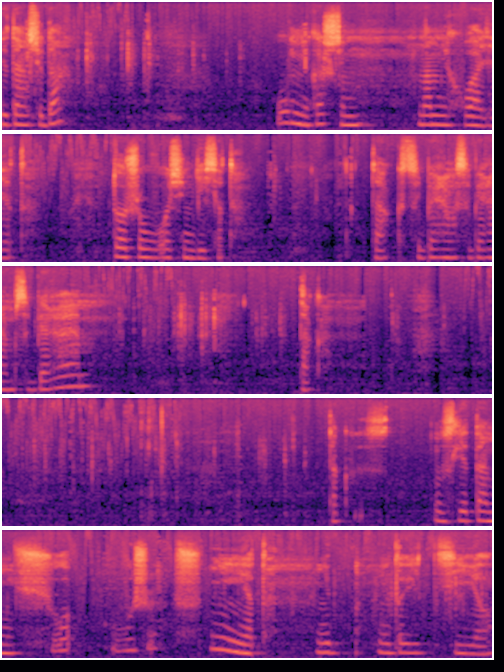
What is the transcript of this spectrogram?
Летаем сюда. О, мне кажется, нам не хватит. Тоже 80. Так, собираем, собираем, собираем. Так. Так, взлетаем еще выше. Нет, не, не долетел.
